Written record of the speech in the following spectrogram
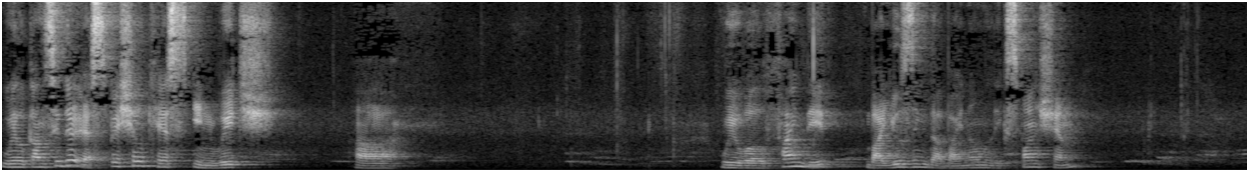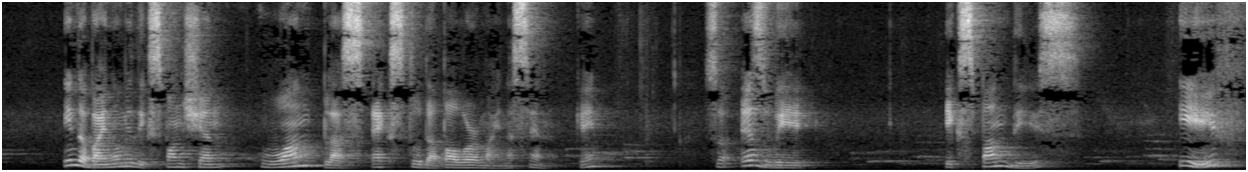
We'll consider a special case in which uh, we will find it by using the binomial expansion. In the binomial expansion, 1 plus x to the power minus n. Okay. So as we expand this, if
